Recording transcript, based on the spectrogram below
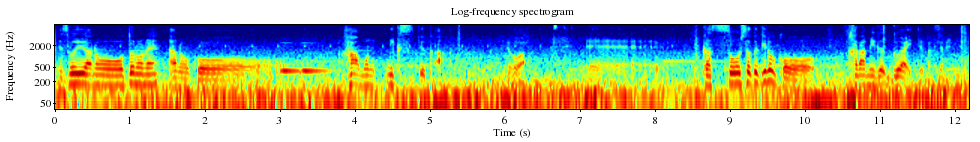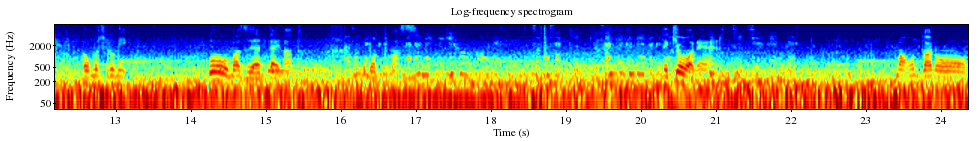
でそういうあの音のねあのこうハーモニクスっていうか要は、えー、合奏した時のこう絡み具合っていうかですね面白みをまずやりたいなと思ってます。で今日はねまあ本当あの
